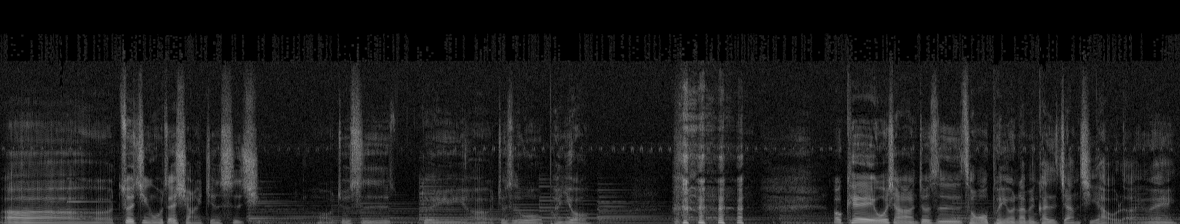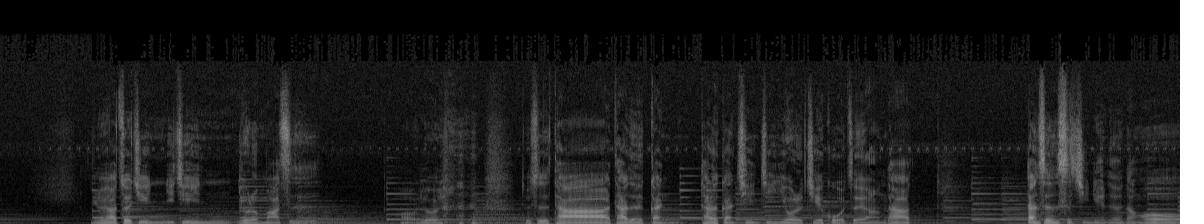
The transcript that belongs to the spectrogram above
呃，最近我在想一件事情，哦，就是对于呃，就是我朋友，OK，我想就是从我朋友那边开始讲起好了，因为因为他最近已经有了马子，哦，有 就是他他的感他的感情已经有了结果，这样他单身十几年了，然后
